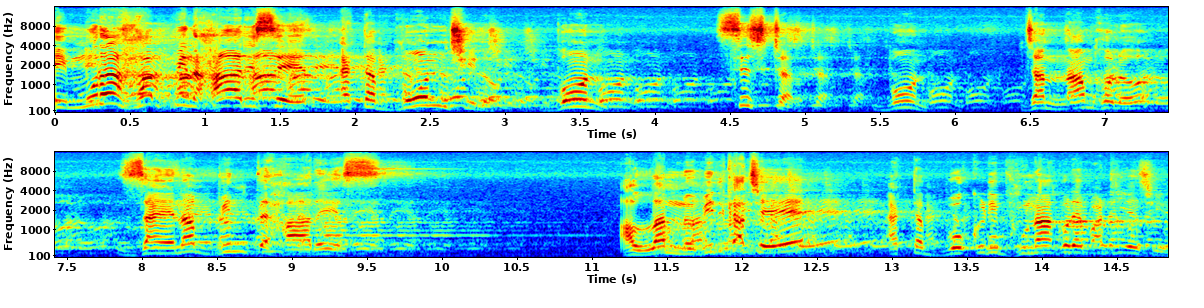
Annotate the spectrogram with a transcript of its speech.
এই মুরাহাব হারিসের একটা বোন ছিল। বোন সিস্টার বোন, যার নাম হলো জায়নাব বিনতে হারেস। আল্লাহ নবীর কাছে একটা বকরি ভুনা করে পাঠিয়েছিল।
